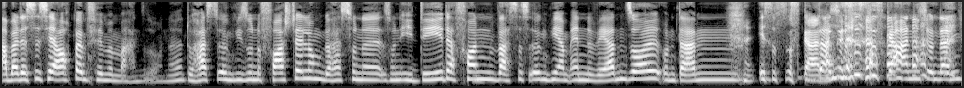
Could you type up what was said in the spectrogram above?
aber das ist ja auch beim Filmemachen so. Ne? Du hast irgendwie so eine Vorstellung, du hast so eine, so eine Idee davon, was es irgendwie am Ende werden soll und dann ist es das gar nicht. Dann ist es das gar nicht und dann,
